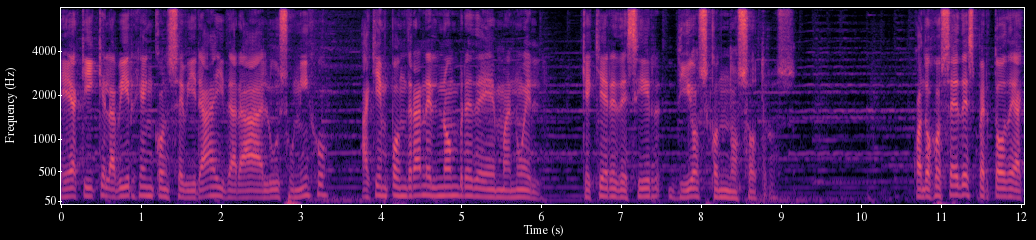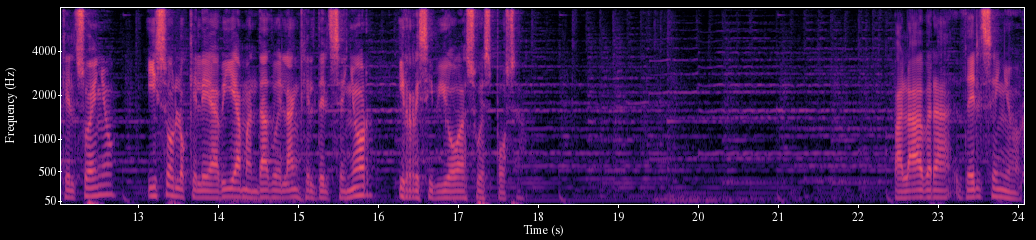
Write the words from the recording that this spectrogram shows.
He aquí que la Virgen concebirá y dará a luz un hijo, a quien pondrán el nombre de Emmanuel, que quiere decir Dios con nosotros. Cuando José despertó de aquel sueño, hizo lo que le había mandado el ángel del Señor y recibió a su esposa. Palabra del Señor.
